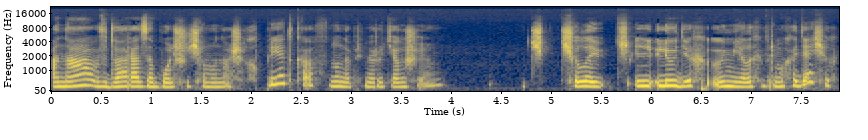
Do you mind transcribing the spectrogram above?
она в два раза больше, чем у наших предков. Ну, например, у тех же человек, людях умелых и прямоходящих.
